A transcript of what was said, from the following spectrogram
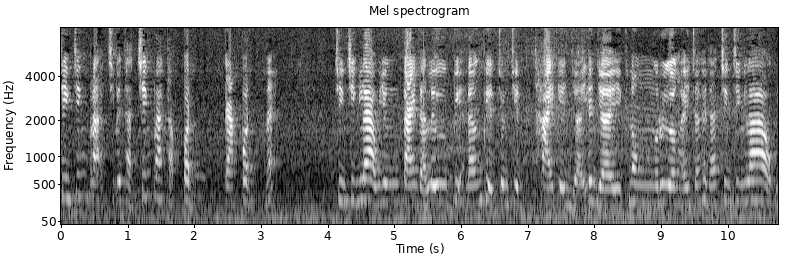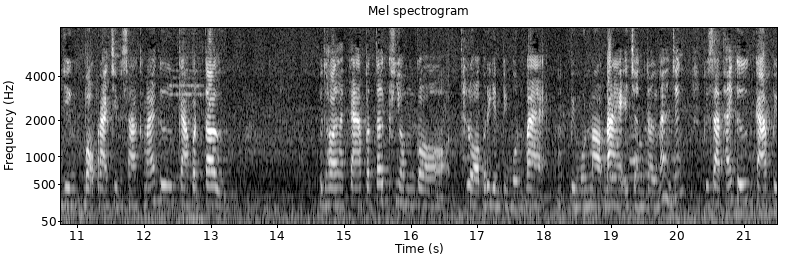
ជីងជីងប្រាក់ជីវិតថាជីងប្រែថាប៉ិតការប៉ិតណា ជីងជីងឡាវយើងតែងតែឮពាក្យហ្នឹងភាគជនជាតិថៃគេនិយាយនិយាយក្នុងរឿងអីចឹងគេថាជីងជីងឡាវយើងបកប្រែជាភាសាខ្មែរគឺការប៉ិតទៅឧទាហរណ៍ថាការប៉ិតទៅខ្ញុំក៏ធ្លាប់រៀនពីមុនបែបពីមុនមកដែរអីចឹងទៅណាអញ្ចឹងភាសាថៃគឺការពី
